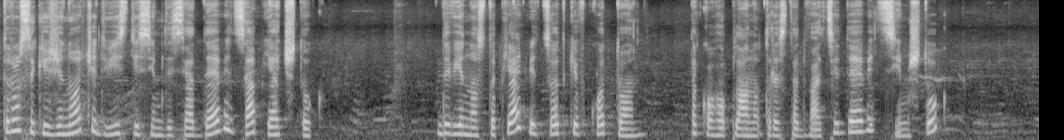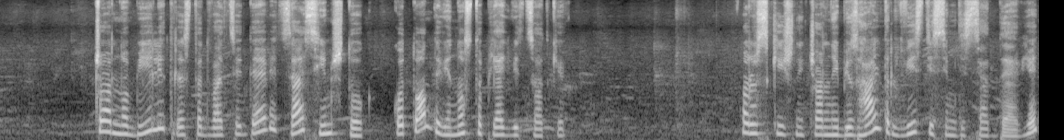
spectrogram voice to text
Трусики жіночі 279 за 5 штук. 95% котон. Такого плану 329 7 штук. Чорно-білі 329 за 7 штук. Котон 95%. Розкішний чорний бюстгальтер 279.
